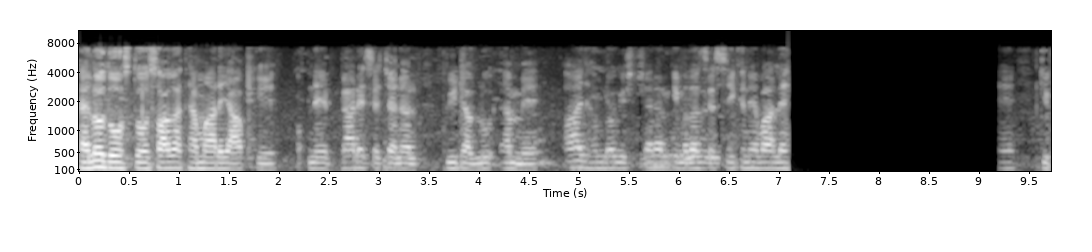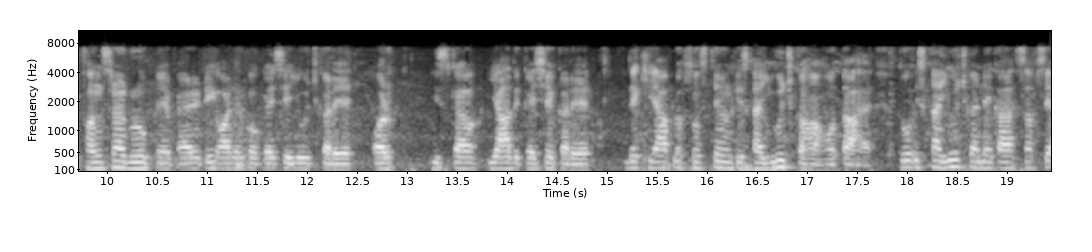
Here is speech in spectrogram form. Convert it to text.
हेलो दोस्तों, स्वागत है हमारे आपके अपने प्यारे से चैनल पी डब्ल्यू एम में। आज हम लोग इस चैनल की मदद से सीखने वाले हैं कि फंक्शनल ग्रुप के पैरिटी ऑर्डर को कैसे यूज़ करें और इसका याद कैसे करें। देखिए, आप लोग सोचते हैं कि इसका यूज़ कहाँ होता है। तो इसका यूज़ करने का सबसे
